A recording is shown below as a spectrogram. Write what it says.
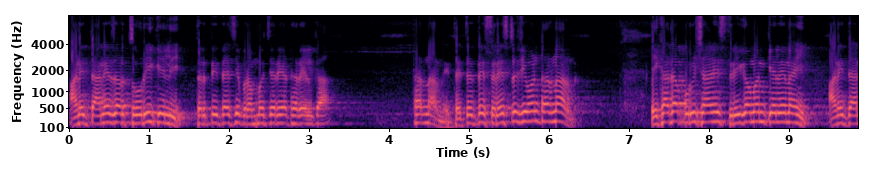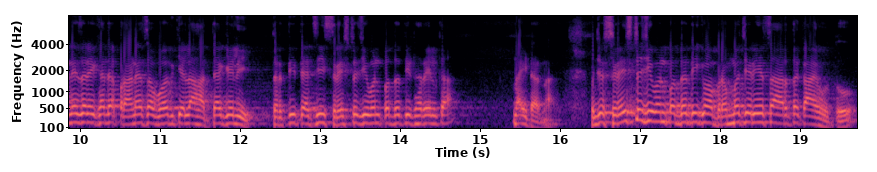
आणि त्याने जर चोरी केली तर ती त्याची ब्रह्मचर्या ठरेल का? ठरणार नाही. त्याचे ते श्रेष्ठ जीवन ठरणार नाही. एखाद्या पुरुषाने स्त्रीगमन केले नाही आणि त्याने जर एखाद्या प्राण्याचा वध केला हत्या केली तर ती त्याची श्रेष्ठ जीवन पद्धती ठरेल का? नाही ठरणार. म्हणजे श्रेष्ठ जीवन पद्धती किंवा ब्रह्मचर्याचा अर्थ काय होतो?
